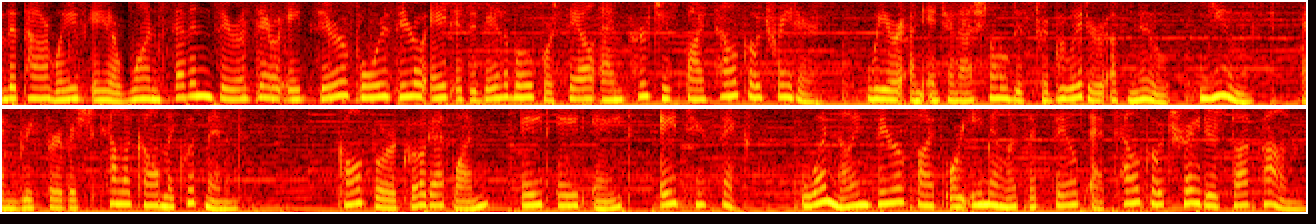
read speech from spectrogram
The PowerWave AR170080408 is available for sale and purchase by Telco Traders. We are an international distributor of new, used, and refurbished telecom equipment. Call for a quote at 1-888-826-1905 or email us at sales at telcotraders.com.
